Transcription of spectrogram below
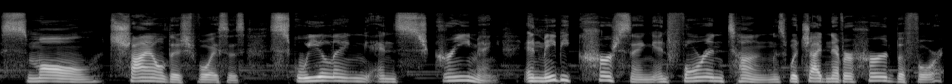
small, childish voices, squealing and screaming, and maybe cursing in foreign tongues which I'd never heard before,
